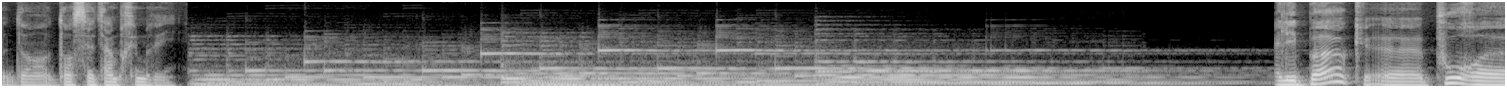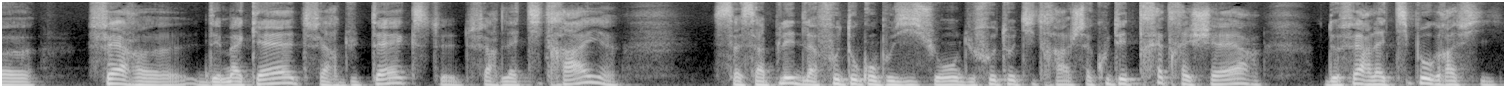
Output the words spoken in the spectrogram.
dans, dans cette imprimerie. À l'époque, pour faire euh, des maquettes, faire du texte, faire de la titraille. Ça s'appelait de la photocomposition, du phototitrage. Ça coûtait très très cher de faire la typographie.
